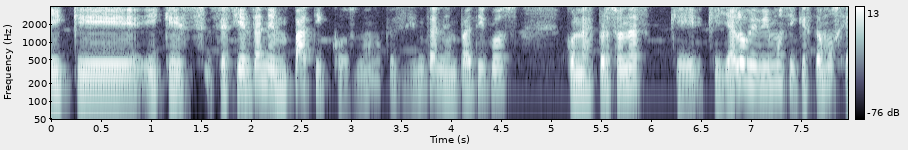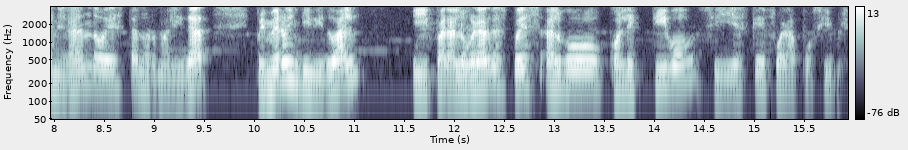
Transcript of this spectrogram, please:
y que, y que se sientan empáticos, ¿no? Que se sientan empáticos con las personas que, que ya lo vivimos y que estamos generando esta normalidad, primero individual y para lograr después algo colectivo si es que fuera posible.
